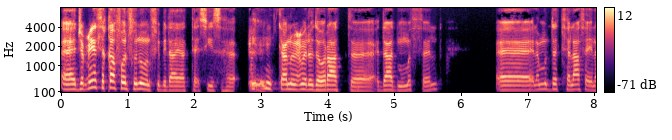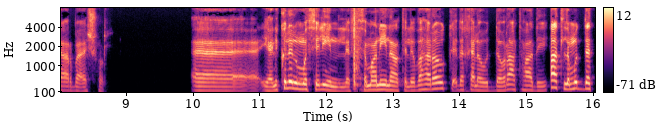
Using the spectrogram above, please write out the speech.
آه، جمعية الثقافة والفنون في بدايات تأسيسها كانوا يعملوا دورات آه، إعداد ممثل آه، لمدة ثلاثة إلى أربع أشهر. آه، يعني كل الممثلين اللي في الثمانينات اللي ظهروا دخلوا الدورات هذه لمدة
